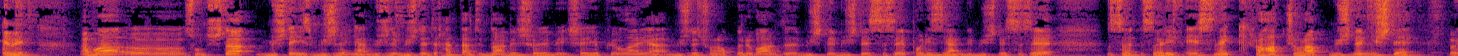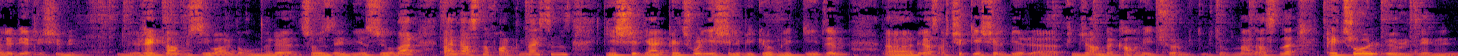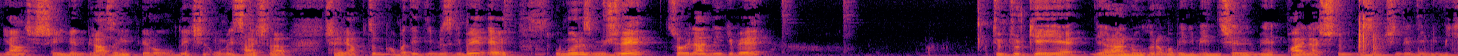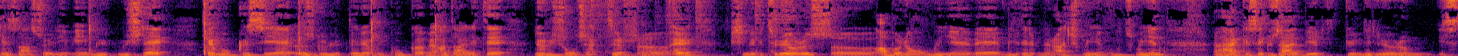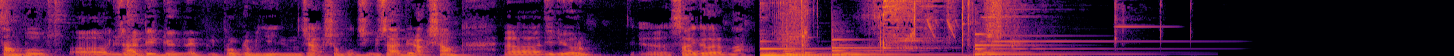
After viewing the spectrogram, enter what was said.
Evet ama e, sonuçta müjdeyiz müjde. Yani müjde müjdedir. Hatta dünden beri şöyle bir şey yapıyorlar ya müjde çorapları vardı. Müjde müjde size Parizyenli müjde size zarif esnek rahat çorap müjde müjde. Böyle bir şimdi reklam müziği vardı. Onları sözlerini yazıyorlar. Ben de aslında farkındaysanız yeşil yani petrol yeşili bir gömlek giydim. Ee, biraz açık yeşil bir e, fincanda kahve içiyorum. Bütün bunlar da aslında petrol ürünlerinin yan şeyinin biraz renkleri olduğu için o mesajla şey yaptım. Ama dediğimiz gibi evet umarız müjde söylendiği gibi tüm Türkiye'ye yararlı olur ama benim endişelerimi paylaştım. Bizim için dediğim gibi bir kez daha söyleyeyim en büyük müjde demokrasiye, özgürlüklere, hukuka ve adalete dönüş olacaktır. Ee, evet, şimdi bitiriyoruz. Ee, abone olmayı ve bildirimleri açmayı unutmayın. Ee, herkese güzel bir gün diliyorum. İstanbul e, güzel bir gün ve programın yayınlanacağı akşam olduğu için güzel bir akşam e, diliyorum. Saygılarımla.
